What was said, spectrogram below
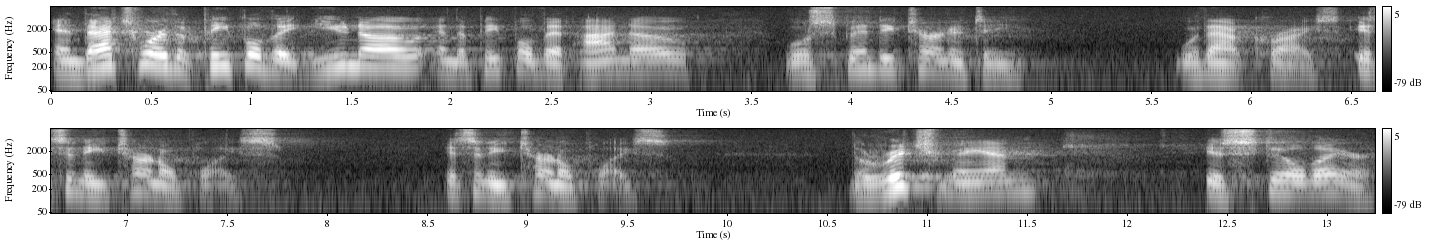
And that's where the people that you know and the people that I know will spend eternity without Christ. It's an eternal place. It's an eternal place. The rich man is still there.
